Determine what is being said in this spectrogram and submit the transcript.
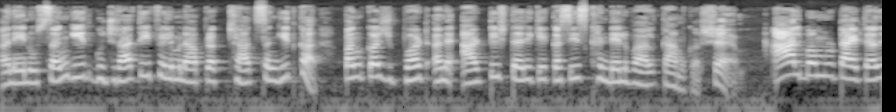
અને એનું સંગીત ગુજરાતી ફિલ્મના પ્રખ્યાત સંગીતકાર પંકજ ભટ્ટ અને આર્ટિસ્ટ તરીકે કશિશ ખંડેલવાલ કામ કરશે. આ આલ્બમનું ટાઇટલ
